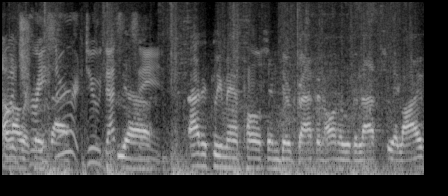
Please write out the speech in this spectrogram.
Oh, and Tracer, dude, that's Yeah. insane. I had a three-man pulse and they're Bap and Honor with the last two alive.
